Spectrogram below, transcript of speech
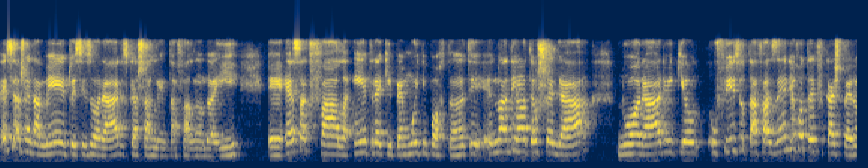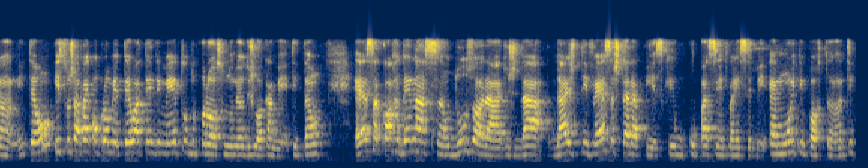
esse agendamento, esses horários que a Charlene está falando aí. É, essa fala entre a equipe é muito importante. Não adianta eu chegar no horário em que eu, o físio está fazendo e eu vou ter que ficar esperando. Então, isso já vai comprometer o atendimento do próximo no meu deslocamento. Então, essa coordenação dos horários da, das diversas terapias que o, o paciente vai receber é muito importante.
